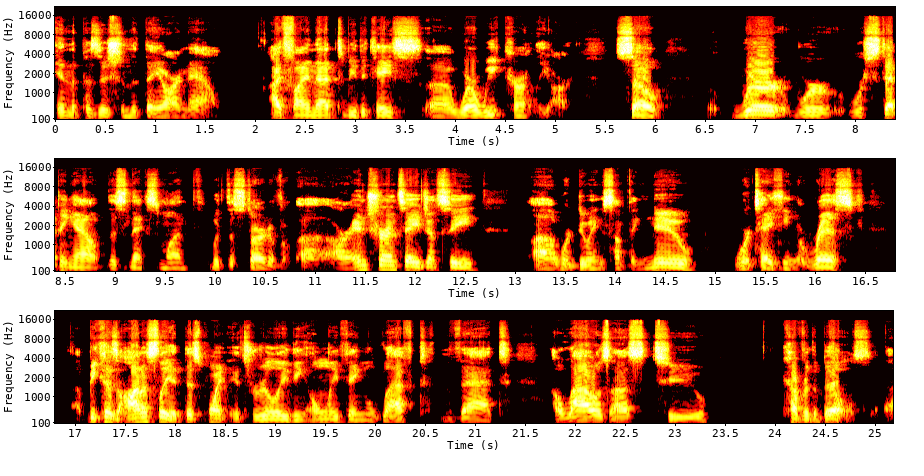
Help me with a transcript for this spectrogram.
in the position that they are now. I find that to be the case uh, where we currently are. So we're we're we're stepping out this next month with the start of uh, our insurance agency. Uh, we're doing something new. We're taking a risk, because honestly, at this point, it's really the only thing left that allows us to cover the bills. Uh,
